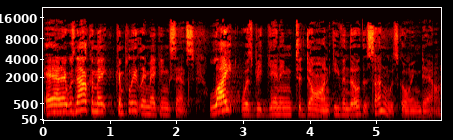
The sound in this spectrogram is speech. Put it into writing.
And it was now com- completely making sense. Light was beginning to dawn, even though the sun was going down.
